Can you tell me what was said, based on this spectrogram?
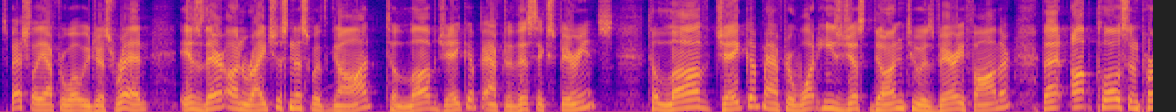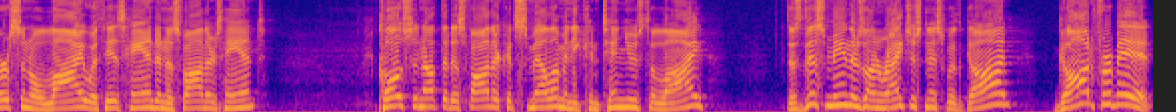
especially after what we just read, is there unrighteousness with God to love Jacob after this experience? To love Jacob after what he's just done to his very father? That up close and personal lie with his hand in his father's hand? Close enough that his father could smell him and he continues to lie? Does this mean there's unrighteousness with God? God forbid.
